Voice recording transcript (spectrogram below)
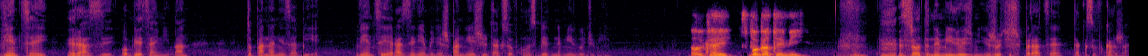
Więcej razy, obiecaj mi pan, to pana nie zabije. Więcej razy nie będziesz pan jeździł taksówką z biednymi ludźmi. Okej, z bogatymi. Z żadnymi ludźmi. Rzucisz pracę taksówkarza.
